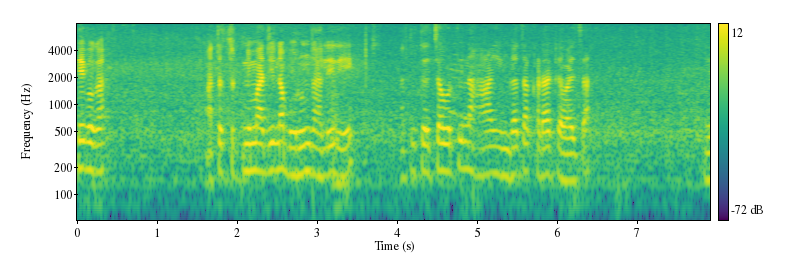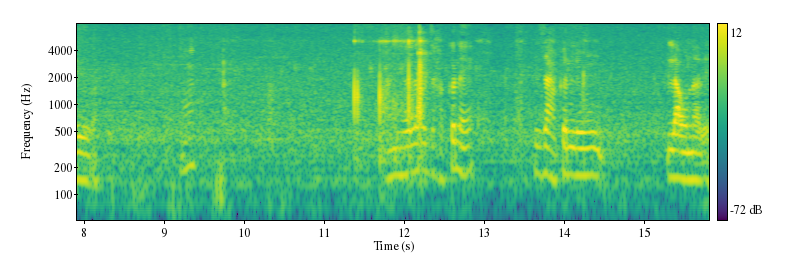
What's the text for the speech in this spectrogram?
हे बघा आता चटणी माझी ना भरून झालेली आहे. आता त्याच्यावरती ना हा हिंगाचा खडा ठेवायचा. हे बघा. आणि ह्याला झाकण आहे. ते झाकण लिहून लावणार आहे.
